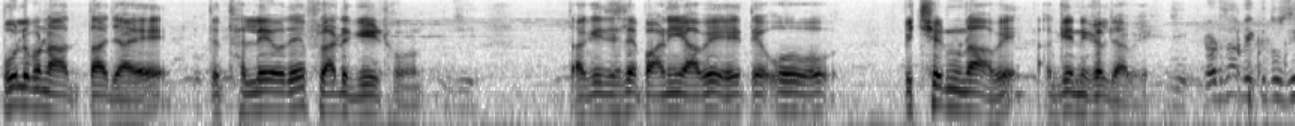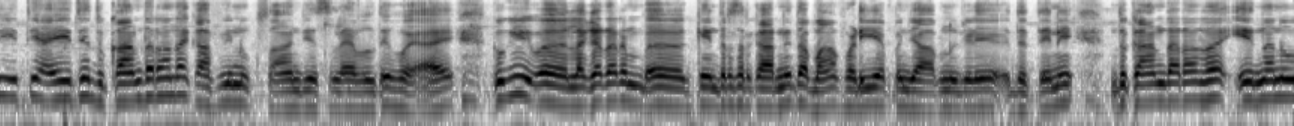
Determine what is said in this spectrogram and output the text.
ਪੁਲ ਬਣਾ ਦਿੱਤਾ ਜਾਏ ਤੇ ਥੱਲੇ ਉਹਦੇ ਫਲੱਡ ਗੇਟ ਹੋਣ। ਤਾਂ ਕਿ ਜਿਸਲੇ ਪਾਣੀ ਆਵੇ ਤੇ ਉਹ ਪਿੱਛੇ ਨੂੰ ਨਾ ਆਵੇ ਅੱਗੇ ਨਿਕਲ ਜਾਵੇ ਜੀ ਡਾਕਟਰ ਸਾਹਿਬ ਇੱਕ ਤੁਸੀਂ ਇੱਥੇ ਆਏ ਇੱਥੇ ਦੁਕਾਨਦਾਰਾਂ ਦਾ ਕਾਫੀ ਨੁਕਸਾਨ ਜਿਸ ਲੈਵਲ ਤੇ ਹੋਇਆ ਹੈ ਕਿਉਂਕਿ ਅ, ਲਗਾਤਾਰ ਅ, ਕੇਂਦਰ ਸਰਕਾਰ ਨੇ ਤਾਂ ਬਾਹ ਫੜੀ ਹੈ ਪੰਜਾਬ ਨੂੰ ਜਿਹੜੇ ਦਿੱਤੇ ਨੇ ਦੁਕਾਨਦਾਰਾਂ ਦਾ ਇਹਨਾਂ ਨੂੰ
